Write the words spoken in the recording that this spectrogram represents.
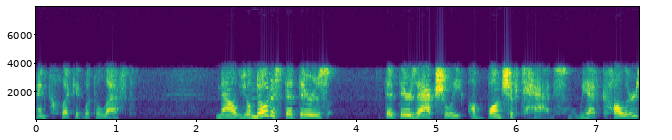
and click it with the left. Now you'll notice that there's that there's actually a bunch of tabs. We have colors,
